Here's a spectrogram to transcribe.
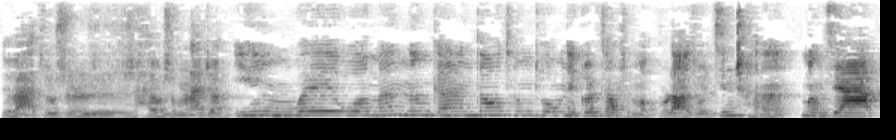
对吧？就是还有什么来着？因为我们能感到疼痛，那歌叫什么？不知道，就是金晨、孟佳，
